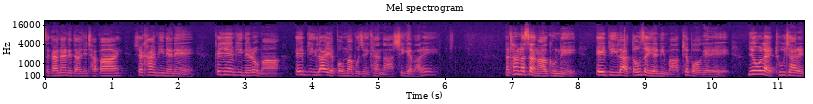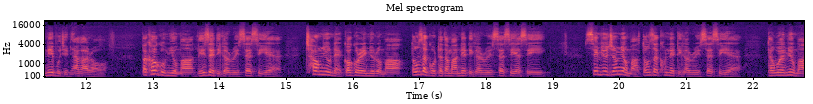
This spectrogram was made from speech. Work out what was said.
စကိုင်းတိုင်းဒေသကြီးထပ်ပိုင်းရခိုင်ပြည်နယ်နဲ့ကရင်ပြည်နယ်တို့မှာအေပီလာရဲ့ပုံမှန်ပူချိန်ခန့်သာရှိခဲ့ပါတယ်2025ခုနှစ်အေပီလာ30ရက်နေ့မှာဖြစ်ပေါ်ခဲ့တဲ့မြို့အလိုက်ထူးခြားတဲ့နေ့ပူချိန်များကတော့ပခုတ်ကူမြို့မှာ40ဒီဂရီဆယ်စီယပ်6မြို့နဲ့ကော့ကရိတ်မြို့တို့မှာ39.2ဒီဂရီဆယ်စီယပ်စီစင်ပြူကျွန်းမြို့မှာ38ဒီဂရီဆယ်စီယပ်ဒဝယ်မြို့မှာ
